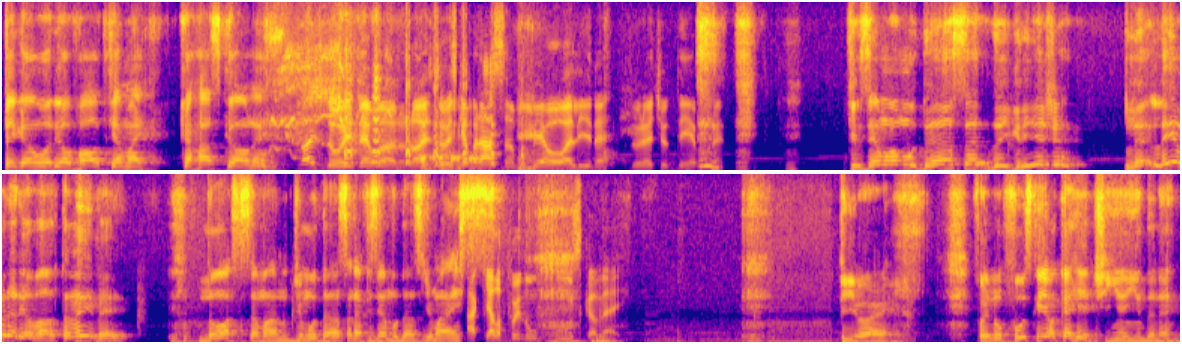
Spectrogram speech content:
pegar um Oriovaldo que é mais carrascão, né? Nós dois, né, mano? Nós dois que abraçamos o BO ali, né? Durante o tempo, né? Fizemos uma mudança da igreja. Né? Lembra, Ariovaldo, também, velho? Nossa, mano, de mudança, né? Fizemos mudança demais. Aquela foi num Fusca, velho. Pior. Foi no Fusca e a carretinha ainda, né?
